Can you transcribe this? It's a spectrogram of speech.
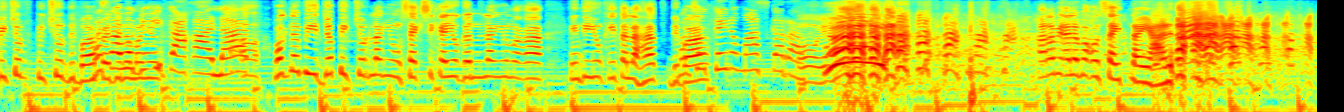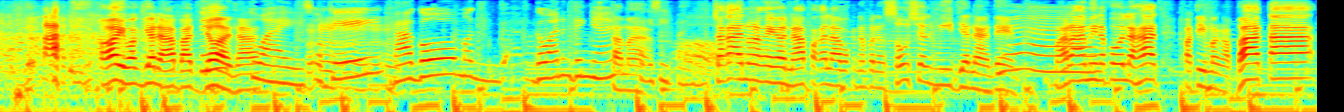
picture, picture, di ba? Basta Pwede naman nyo yun. ikakalat. Ah, wag na video, picture lang yung sexy kayo, ganun lang yung naka, hindi yung kita lahat, di ba? Magsuot kayo ng maskara. Oh, yeah. Para may alam akong site na yan. Ay, wag yan ha, bad Think yun ha. twice, okay? mm-mm. Bago maggawa ng ganyan, Tama. pag-isipan. Tsaka ano na ngayon, napakalawak na po ng social media natin. Yes. Marami na po lahat, pati mga bata,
